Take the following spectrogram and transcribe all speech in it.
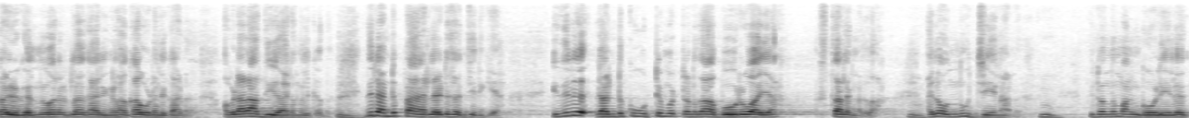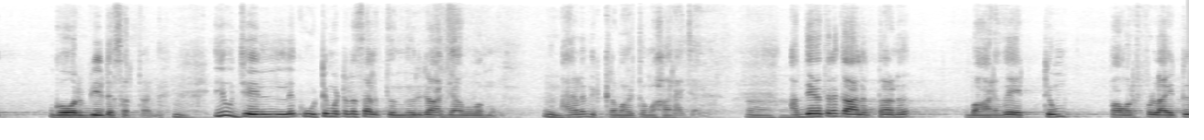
കഴുകൻ എന്ന് പറഞ്ഞിട്ടുള്ള കാര്യങ്ങളൊക്കെ അവിടെ കാണുക അവിടെയാണ് അധികാരം നിൽക്കുന്നത്. ഇത് രണ്ട് പാരലായിട്ട് സഞ്ചരിക്കുക. ഇതിൽ രണ്ട് കൂട്ടിമുട്ടണത് അപൂർവമായ സ്ഥലങ്ങളിലാണ് അതിലൊന്ന് ഉജ്ജയിനാണ്. പിന്നെ ഒന്ന് മംഗോളിയയിലെ ഗോർബി ഡെസർട്ടാണ്. ഈ ഉജ്ജയിനിൽ കൂട്ടിമുട്ടുന്ന സ്ഥലത്ത് നിന്ന് ഒരു രാജാവ് വന്നു. അതാണ് വിക്രമാദിത്യ മഹാരാജാവ്. അദ്ദേഹത്തിന്റെ കാലത്താണ് ഭാരതം ഏറ്റവും പവർഫുൾ ആയിട്ട്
